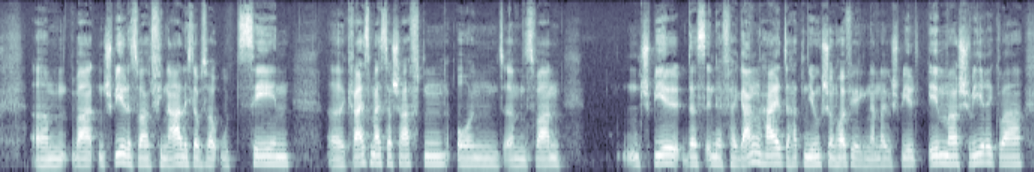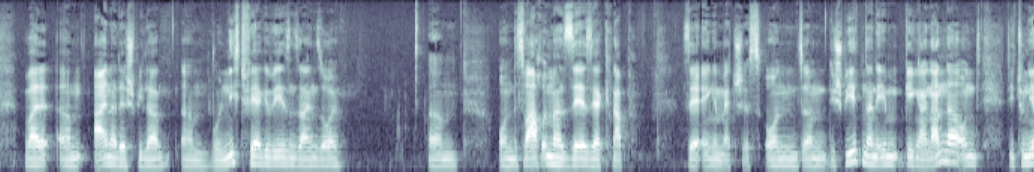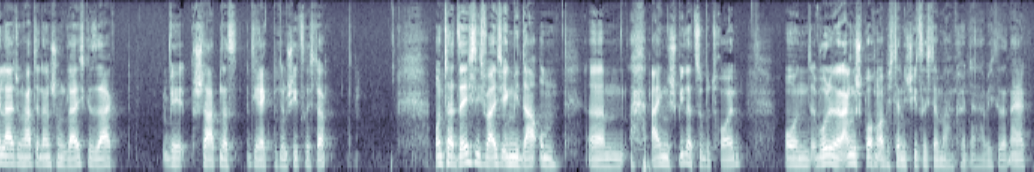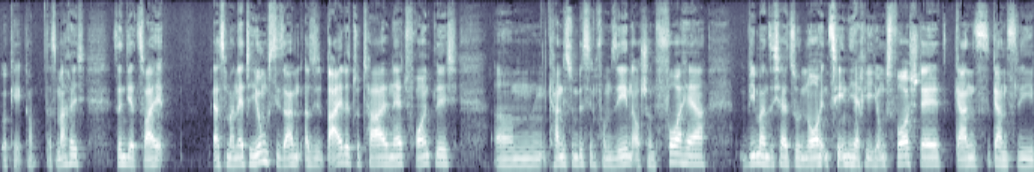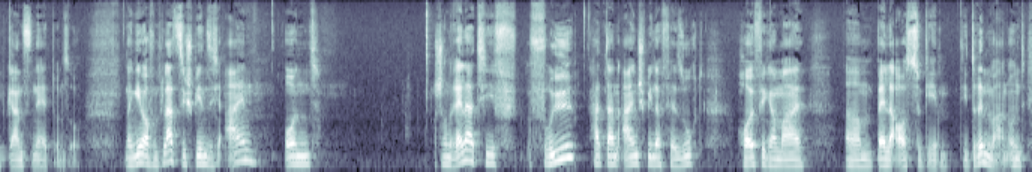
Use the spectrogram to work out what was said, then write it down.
ähm, war ein Spiel, das war ein Finale, ich glaube es war U10 äh, Kreismeisterschaften und ähm, es war ein, Spiel, das in der Vergangenheit, da hatten die Jungs schon häufiger gegeneinander gespielt, immer schwierig war, weil ähm, einer der Spieler ähm, wohl nicht fair gewesen sein soll. Ähm, und es war auch immer sehr, sehr knapp, sehr enge Matches. Und ähm, die spielten dann eben gegeneinander und die Turnierleitung hatte dann schon gleich gesagt, wir starten das direkt mit dem Schiedsrichter. Und tatsächlich war ich irgendwie da, um ähm, eigene Spieler zu betreuen und wurde dann angesprochen, ob ich dann die Schiedsrichter machen könnte. Dann habe ich gesagt, naja, okay, komm, das mache ich. Sind jetzt zwei erstmal nette Jungs, die sahen, also beide total nett, freundlich, ähm, kann ich so ein bisschen vom Sehen auch schon vorher, wie man sich halt so neun, zehnjährige Jungs vorstellt. Ganz, ganz lieb, ganz nett und so. Dann gehen wir auf den Platz, die spielen sich ein und schon relativ früh hat dann ein Spieler versucht, häufiger mal ähm, Bälle auszugeben, die drin waren. Und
